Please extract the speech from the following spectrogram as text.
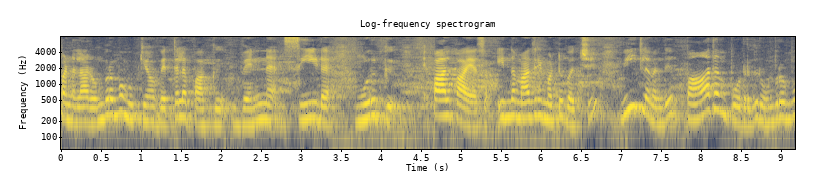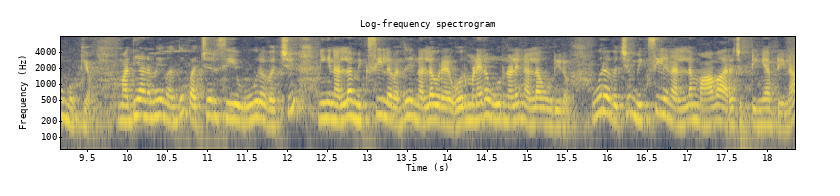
பண்ணலாம்? ரொம்ப ரொம்ப முக்கியம். வெத்தலை பாக்கு வெண்ணெய் சீடை முறுக்கு பால் பாயாசம் இந்த மாதிரி மட்டும் வச்சு வீட்டில் வந்து வந்து பாதம் போடுறது ரொம்ப ரொம்ப முக்கியம். மத்தியானமே வந்து பச்சரிசியை ஊற வச்சு நீங்கள் நல்லா மிக்சியில் வந்து நல்லா ஒரு ஒரு மணி நேரம் ஊறினாலே நல்லா ஊறிடும். ஊற வச்சு மிக்சியில் நல்லா மாவை அரைச்சிக்கிட்டீங்க அப்படின்னா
